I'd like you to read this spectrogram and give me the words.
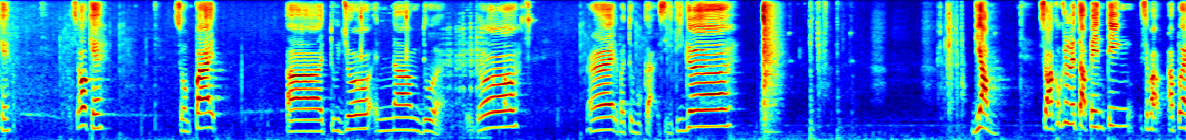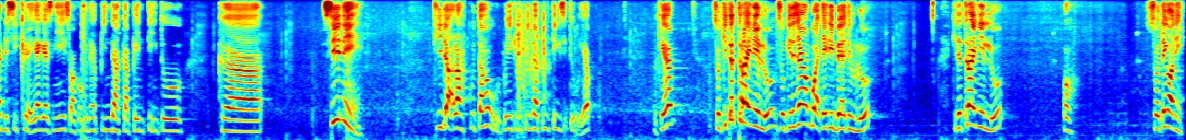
Okay. So, okay. So, empat. Uh, tujuh, enam, dua. There go. Right, lepas tu buka sini tiga. Diam. So, aku kena letak painting sebab apa ada secret kan kat sini. So, aku kena pindahkan painting tu ke sini. Tidaklah aku tahu. Kena pindah painting situ. Yep. Okay. So, kita try dulu. So, kita jangan buat teddy bear dulu. Kita try ni dulu. Oh. So tengok ni.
